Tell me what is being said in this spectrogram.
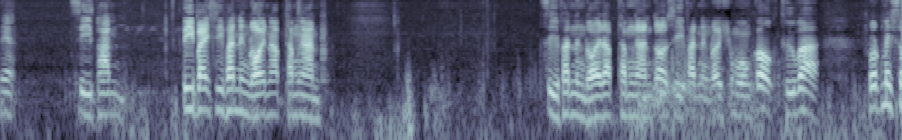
เนี่ย สี่พันตีไปสี่พันหนึ่งร้อยนะครับทำงาน4,100ครับทำงานก็4,100ชั่วโมงก็ถือว่ารถไม่โท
